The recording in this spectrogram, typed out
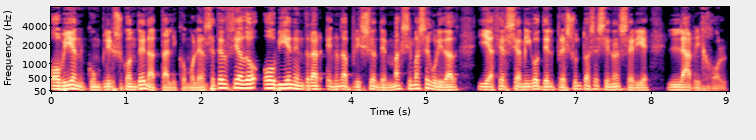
O bien cumplir su condena tal y como le han sentenciado, o bien entrar en una prisión de máxima seguridad y hacerse amigo del presunto asesino en serie Larry Hall.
